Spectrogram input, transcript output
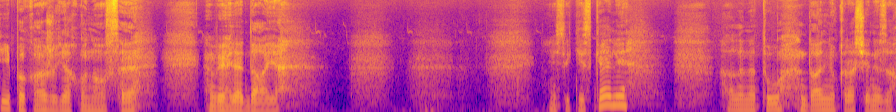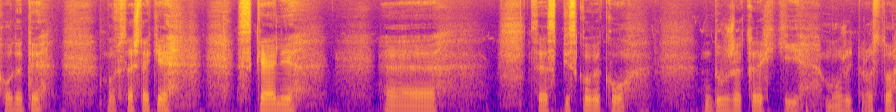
І покажу, як воно все виглядає. Ось такі скелі, але на ту дальню краще не заходити, бо все ж таки скелі це з пісковику. Дуже крихкі, можуть просто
